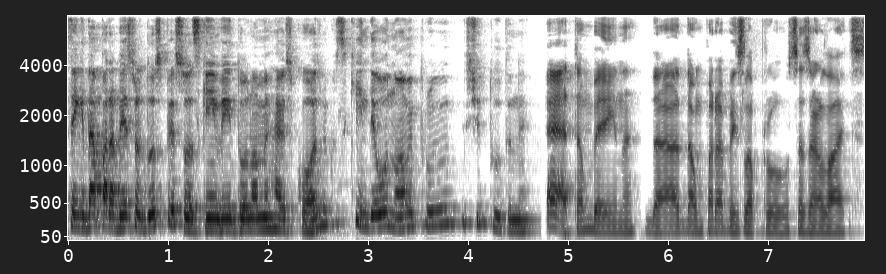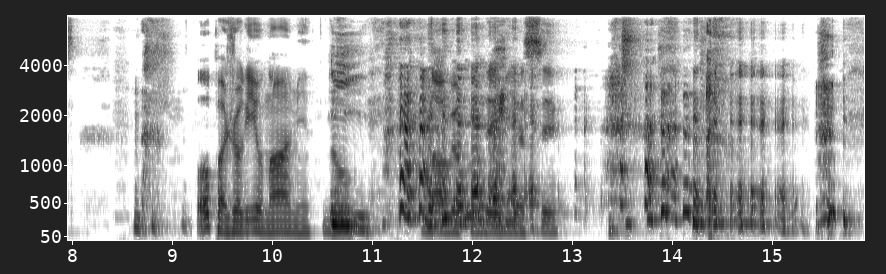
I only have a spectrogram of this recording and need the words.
tem que dar parabéns para duas pessoas, quem inventou o nome Raios Cósmicos e quem deu o nome pro instituto, né? É, também, né? Dá, dá um parabéns lá pro Cesar Lights. Opa, joguei o nome do Nobel que deveria ser.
